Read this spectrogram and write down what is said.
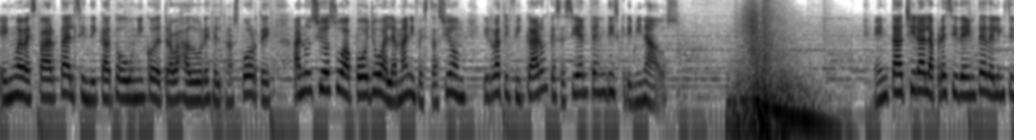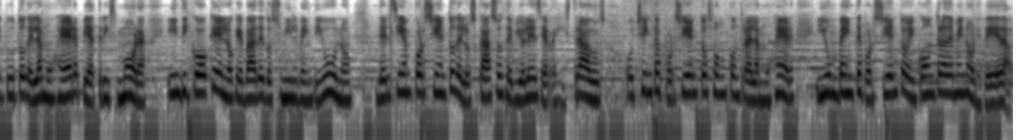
En Nueva Esparta, el Sindicato Único de Trabajadores del Transporte anunció su apoyo a la manifestación y ratificaron que se sienten discriminados. En Táchira, la presidenta del Instituto de la Mujer, Beatriz Mora, indicó que en lo que va de 2021, del 100% de los casos de violencia registrados, 80% son contra la mujer y un 20% en contra de menores de edad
